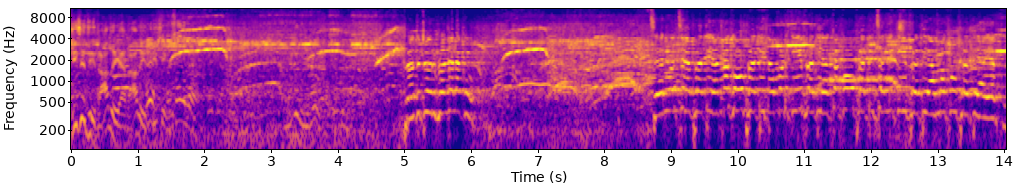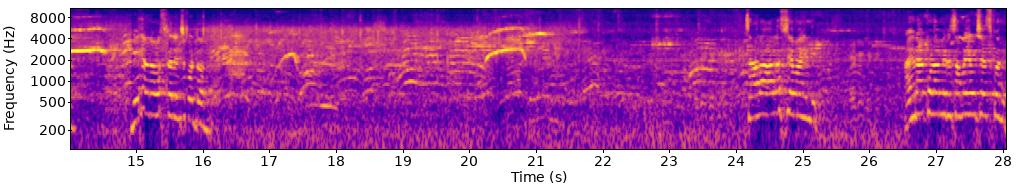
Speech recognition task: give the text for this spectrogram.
తీసేది రాదు రాదు ప్రజలకు ప్రతి అన్నకు ప్రతి తమ్ముడికి ప్రతి అక్కకు ప్రతి చెల్లికి ప్రతి అమ్మకు ప్రతి అయ్యకు. మీద నమస్కరించుకుంటాను. చాలా ఆలస్యమైంది. అయినా కూడా మీరు సమయం చేసుకొని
